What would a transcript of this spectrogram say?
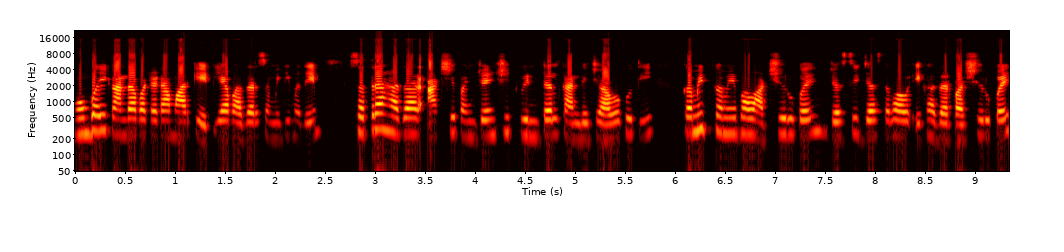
मुंबई कांदा बटाटा मार्केट या बाजार समितीमध्ये सतरा हजार आठशे पंच्याऐंशी क्विंटल कांद्याची आवक होती. कमीत कमी भाव आठशे रुपये जास्तीत जास्त भाव एक हजार पाचशे रुपये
